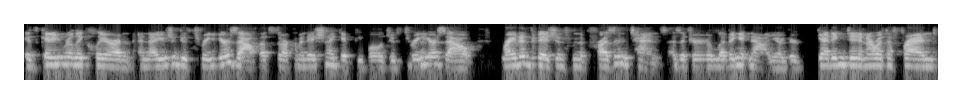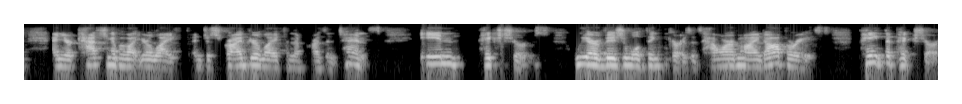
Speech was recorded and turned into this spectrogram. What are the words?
it's getting really clear and, and I usually do three years out. That's the recommendation I give people. Do three years out, write a vision from the present tense as if you're living it now. You know, you're getting dinner with a friend and you're catching up about your life and describe your life in the present tense in pictures. We are visual thinkers. It's how our mind operates. Paint the picture.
